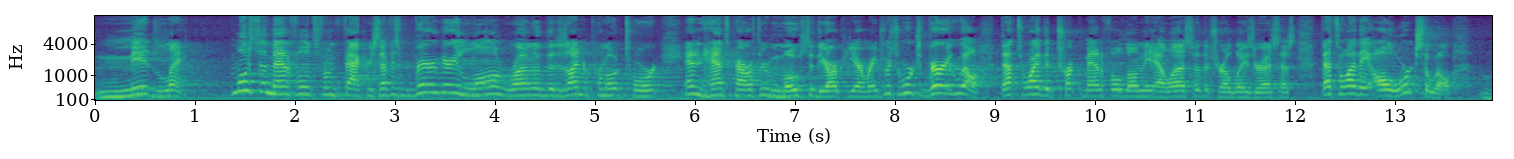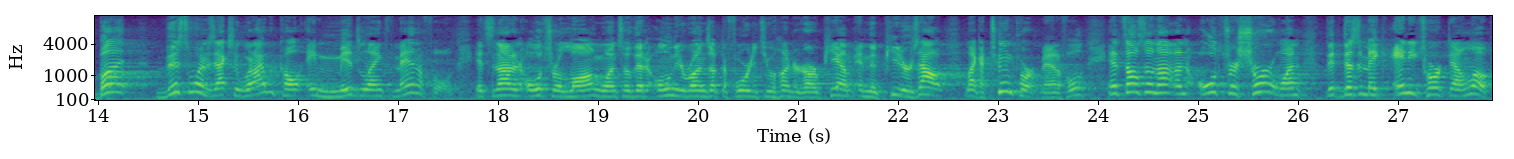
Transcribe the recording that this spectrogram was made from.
mid-length most of the manifolds from factory stuff is very, very long run. of the design to promote torque and enhance power through most of the RPM range, which works very well. That's why the truck manifold on the LS or the Trailblazer SS, that's why they all work so well. But this one is actually what I would call a mid-length manifold. It's not an ultra long one so that it only runs up to 4,200 RPM and then peters out like a tune port manifold. And it's also not an ultra short one that doesn't make any torque down low.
